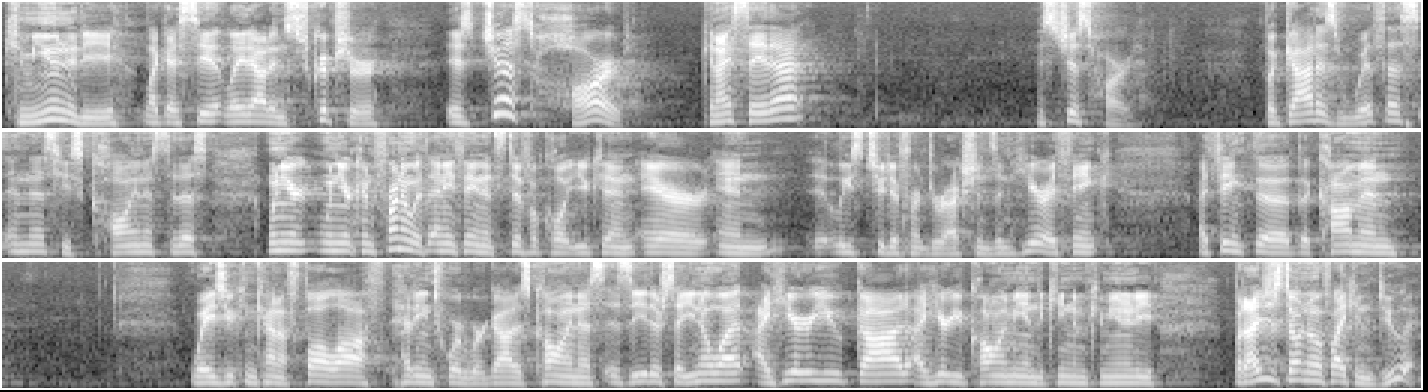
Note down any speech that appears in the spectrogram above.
community, like I see it laid out in Scripture, is just hard. Can I say that? It's just hard. But God is with us in this, He's calling us to this. When you're, when you're confronted with anything that's difficult, you can err in at least two different directions. And here, I think, I think the, the common ways you can kind of fall off heading toward where God is calling us is to either say, you know what, I hear you, God, I hear you calling me into kingdom community, but I just don't know if I can do it.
